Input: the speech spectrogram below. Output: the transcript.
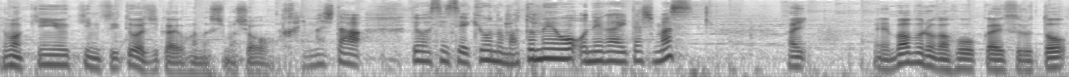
でまあ、金融危機については次回お話しましょう。わかりました。では先生今日のまとめをお願いいたします。はい。えバブルが崩壊すると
